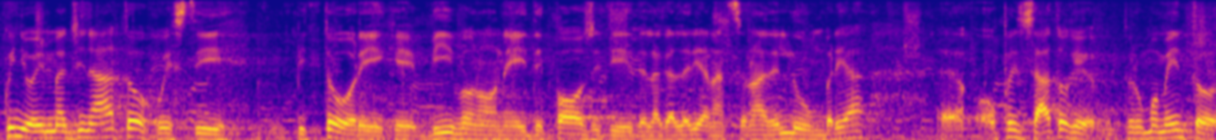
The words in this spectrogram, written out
Quindi ho immaginato questi pittori che vivono nei depositi della Galleria Nazionale dell'Umbria eh, ho pensato che per un momento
